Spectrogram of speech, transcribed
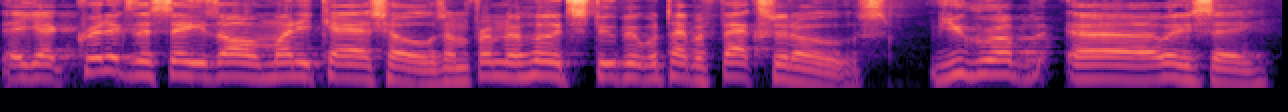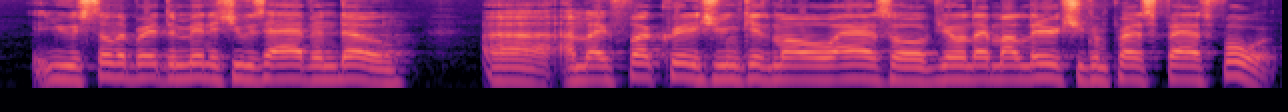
They got critics that say he's all money cash hoes. I'm from the hood, stupid. What type of facts are those? If you grew up, uh, what do you say? You celebrate the minute you was having dough. Uh, I'm like, fuck critics, you can kiss my old asshole. If you don't like my lyrics, you can press fast forward.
